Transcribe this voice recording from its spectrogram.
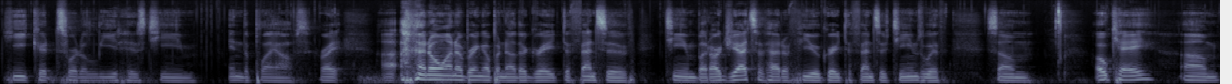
he could sort of lead his team in the playoffs, right? Uh, I don't want to bring up another great defensive team, but our Jets have had a few great defensive teams with some okay um,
